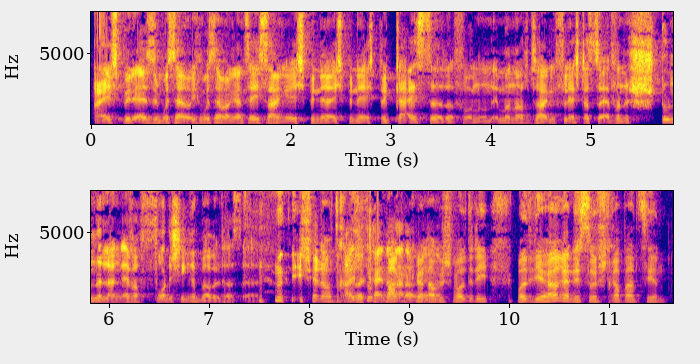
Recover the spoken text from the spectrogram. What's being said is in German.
Ah, ich bin, also ich muss ja, ich muss ja mal ganz ehrlich sagen, ich bin ja, ich bin ja echt begeistert davon und immer noch total geflasht, dass du einfach eine Stunde lang einfach vor dich hingebabbelt hast. Ey. ich hätte auch drei also Stunden machen Ahnung, können, ey. aber ich wollte die, wollte die Hörer nicht so strapazieren.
